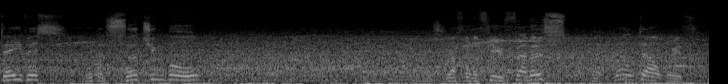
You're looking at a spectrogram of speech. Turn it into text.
Davies with a searching ball. He's ruffled a few feathers, but well dealt with.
